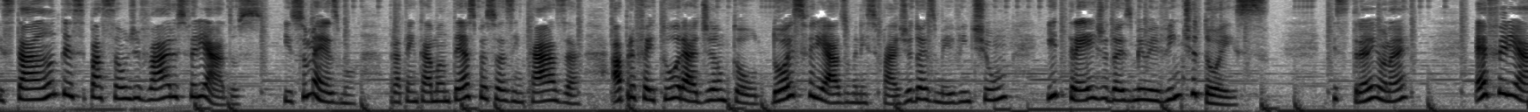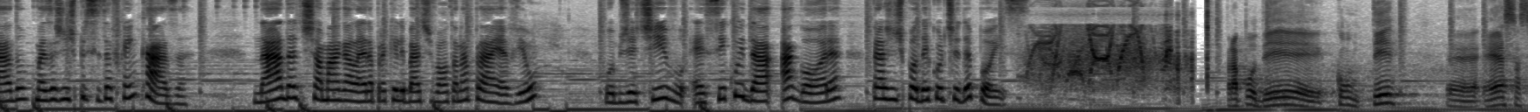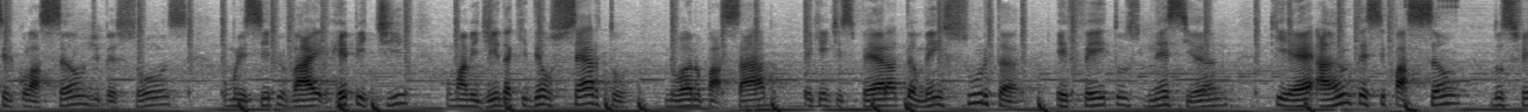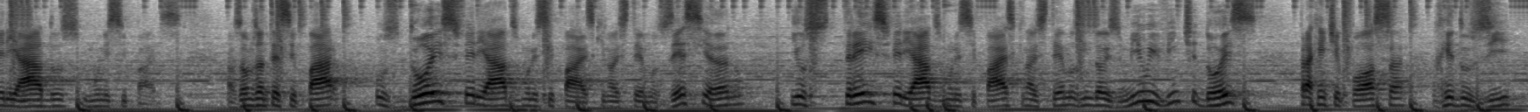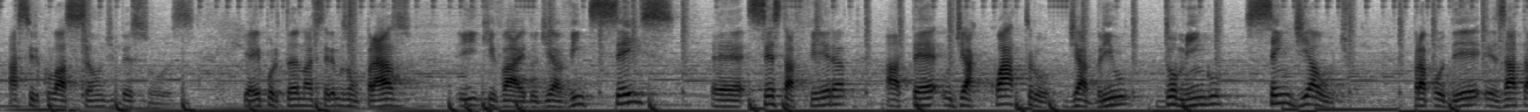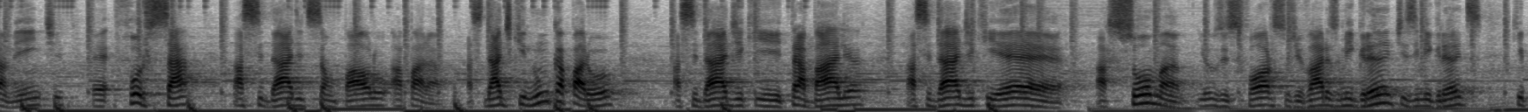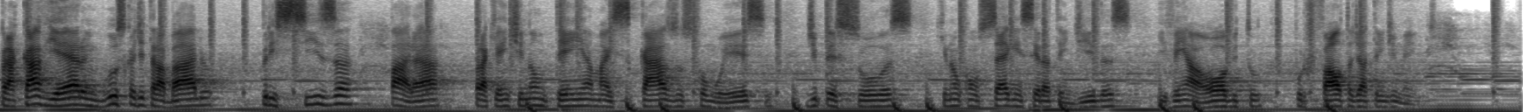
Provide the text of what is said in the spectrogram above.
está a antecipação de vários feriados. Isso mesmo, para tentar manter as pessoas em casa, a prefeitura adiantou dois feriados municipais de 2021 e três de 2022. Estranho, né? É feriado, mas a gente precisa ficar em casa. Nada de chamar a galera para aquele bate-volta na praia, viu? O objetivo é se cuidar agora para a gente poder curtir depois. Para poder conter é, essa circulação de pessoas, o município vai repetir uma medida que deu certo no ano passado e que a gente espera também surta efeitos nesse ano, que é a antecipação dos feriados municipais. Nós vamos antecipar os dois feriados municipais que nós temos esse ano e os três feriados municipais que nós temos em 2022 para que a gente possa reduzir a circulação de pessoas. E aí, portanto, nós teremos um prazo e que vai do dia 26, é, sexta-feira, até o dia 4 de abril, domingo, sem dia útil para poder exatamente é, forçar a cidade de São Paulo a parar. A cidade que nunca parou, a cidade que trabalha, a cidade que é a soma e os esforços de vários migrantes e imigrantes que para cá vieram em busca de trabalho, precisa parar para que a gente não tenha mais casos como esse de pessoas que não conseguem ser atendidas e vem a óbito por falta de atendimento.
